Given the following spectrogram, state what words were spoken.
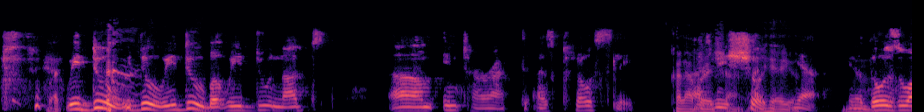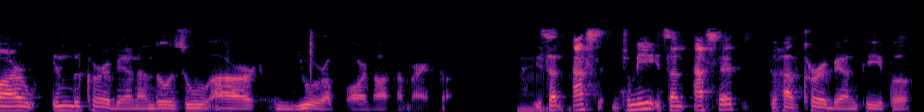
We do, we do, we do, but we do not um, interact as closely as we should. you. Yeah. You know, Mm. those who are in the Caribbean and those who are in Europe or North America. Mm. It's an asset to me. It's an asset to have Caribbean people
